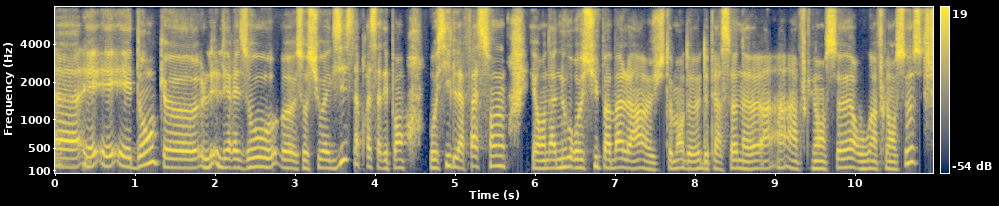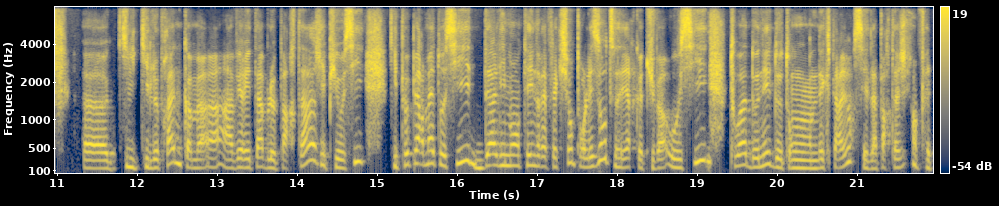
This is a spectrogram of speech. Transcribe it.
Euh, et, donc, euh, les réseaux sociaux existent. Après, ça dépend aussi de la façon. Et on a nous reçu pas mal hein, justement de, de personnes influenceurs ou influenceuses. Euh, qui, qui, le prennent comme un, un, véritable partage et puis aussi qui peut permettre aussi d'alimenter une réflexion pour les autres. C'est-à-dire que tu vas aussi, toi, donner de ton expérience et de la partager en fait.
